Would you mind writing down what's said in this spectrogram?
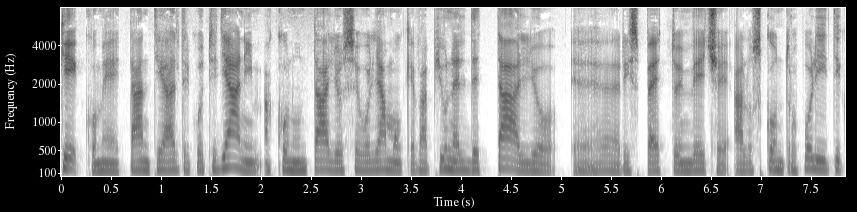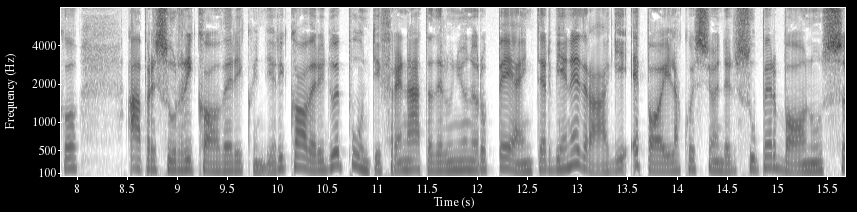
che come tanti altri quotidiani, ma con un taglio se vogliamo che va più nel dettaglio eh, rispetto invece allo scontro politico, apre sul recovery, quindi recovery due punti, frenata dell'Unione Europea, interviene Draghi e poi la questione del super bonus,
